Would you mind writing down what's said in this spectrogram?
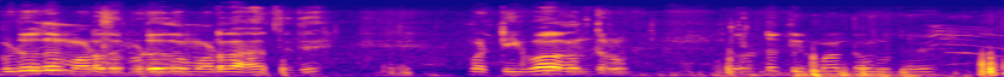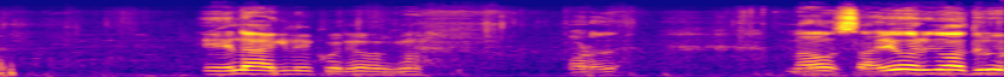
ಬಿಡೋದು ಮಾಡೋದು ಬಿಡೋದು ಮಾಡೋದು ಆಗ್ತಿದೆ. ಬಟ್ ಇವಾಗಂತೂ ದೊಡ್ಡ ತೀರ್ಮಾನ ಏನೇ ಆಗಲಿ ಕೊನೆವರೆಗೂ ಮಾಡೋದು. ನಾವು ಸಾಯೋವರೆಗೂ ಆದರೂ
